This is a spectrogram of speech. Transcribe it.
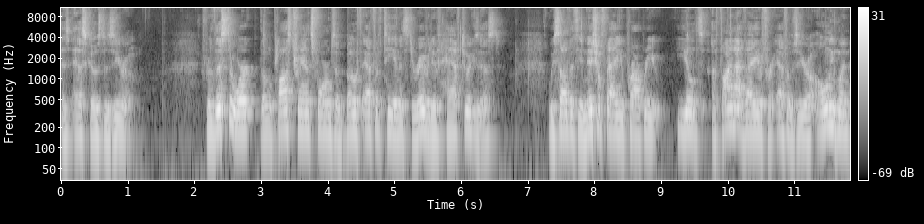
as s goes to 0. For this to work, the Laplace transforms of both f of t and its derivative have to exist. We saw that the initial value property yields a finite value for f of 0 only when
